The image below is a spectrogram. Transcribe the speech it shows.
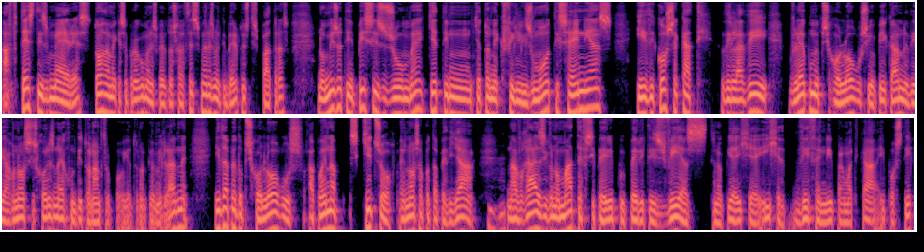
Αυτές τις μέρες, το είδαμε και σε προηγούμενες περιπτώσεις, αυτές τις μέρες με την περίπτωση της Πάτρας, νομίζω ότι επίσης ζούμε και, την, και τον εκφυλισμό της έννοιας ειδικό σε κάτι. Δηλαδή βλέπουμε ψυχολόγους οι οποίοι κάνουν διαγνώσεις χωρίς να έχουν δει τον άνθρωπο για τον οποίο μιλάνε. Είδα παιδοψυχολόγους από ένα σκίτσο ενός από τα παιδια να βγάζει γνωμάτευση περίπου περί της βίας την οποία είχε, είχε δίθεν ή πραγματικά υποστεί.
